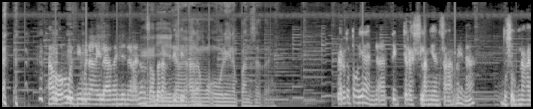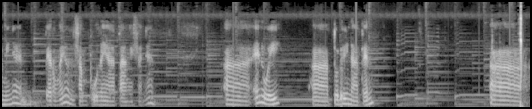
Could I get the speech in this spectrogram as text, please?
Ah, oo. Hindi mo na kailangan din ng ano. Sobrang yun tipid. ang no? alam mo uri ng pansit eh. Pero totoo yan. Uh, tig tres lang yan sa amin, ha? Busog na kami niyan. Pero ngayon, sampu na yata ang isa niyan. Ah, anyway, ah, tuloy natin. Ah,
